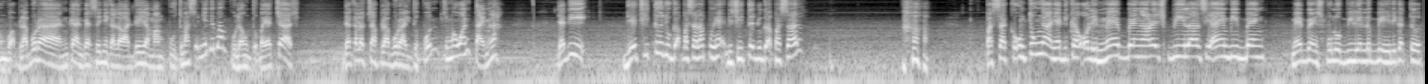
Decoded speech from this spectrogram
membuat pelaburan kan. Biasanya kalau ada yang mampu tu maksudnya dia mampulah untuk bayar charge. Dan kalau charge pelaburan itu pun cuma one time lah. Jadi dia cerita juga pasal apa ya? Dia cerita juga pasal Pasal keuntungan yang dikau oleh Maybank, RHB lah, CIMB Bank. Maybank 10 bilion lebih dia kata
